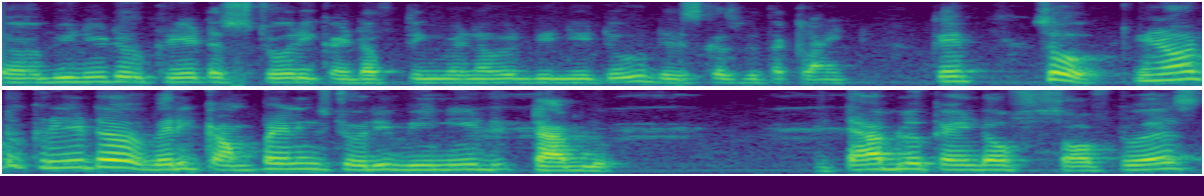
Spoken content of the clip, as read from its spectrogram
uh, we need to create a story kind of thing whenever we need to discuss with the client. Okay, so in order to create a very compelling story, we need Tableau. Tableau kind of softwares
